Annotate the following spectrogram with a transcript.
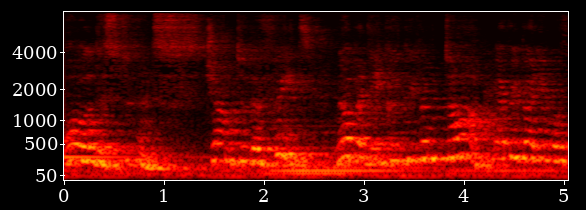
All the students jumped to their feet. Nobody could even talk. Everybody was...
